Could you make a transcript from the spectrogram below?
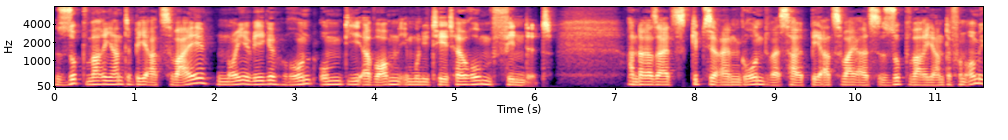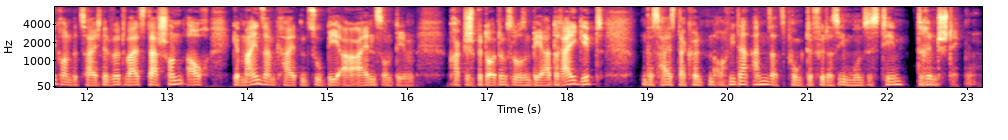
Subvariante BA2 neue Wege rund um die erworbene Immunität herum findet. Andererseits gibt es ja einen Grund, weshalb BA2 als Subvariante von Omikron bezeichnet wird, weil es da schon auch Gemeinsamkeiten zu BA1 und dem praktisch bedeutungslosen BA3 gibt. Das heißt, da könnten auch wieder Ansatzpunkte für das Immunsystem drinstecken.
